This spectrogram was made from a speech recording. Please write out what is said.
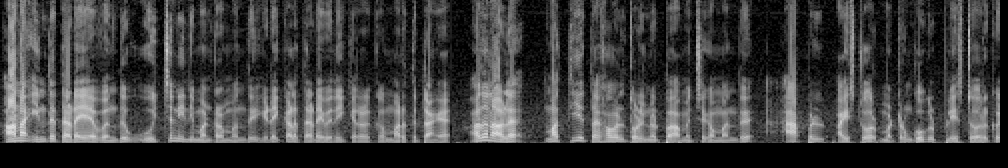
ஆனால் இந்த தடையை வந்து உச்சநீதிமன்றம் வந்து இடைக்கால தடை விதிக்கிறதுக்கு மறுத்துட்டாங்க. அதனால் மத்திய தகவல் தொழில்நுட்ப அமைச்சகம் வந்து ஆப்பிள் ஐ ஸ்டோர் மற்றும் கூகுள் ப்ளே ஸ்டோருக்கு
